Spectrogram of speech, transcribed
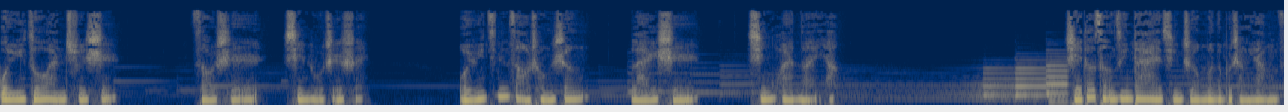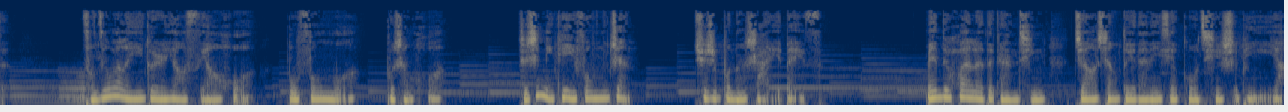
我于昨晚去世，走时心如止水；我于今早重生，来时心怀暖阳。谁都曾经被爱情折磨的不成样子，曾经为了一个人要死要活，不疯魔不成活。只是你可以疯一阵，却是不能傻一辈子。面对坏了的感情，就要像对待那些过期食品一样，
